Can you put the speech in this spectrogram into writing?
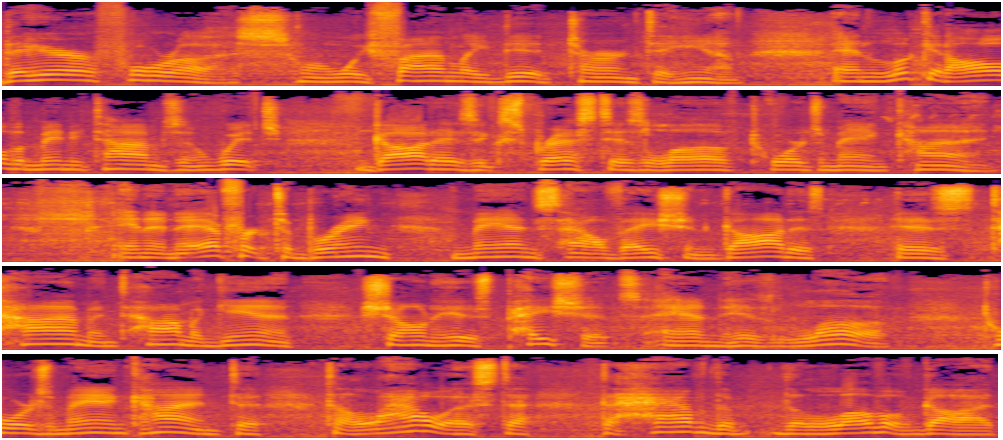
there for us when we finally did turn to Him. And look at all the many times in which God has expressed His love towards mankind. In an effort to bring man salvation, God has, has time and time again shown His patience and His love towards mankind to, to allow us to, to have the, the love of God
